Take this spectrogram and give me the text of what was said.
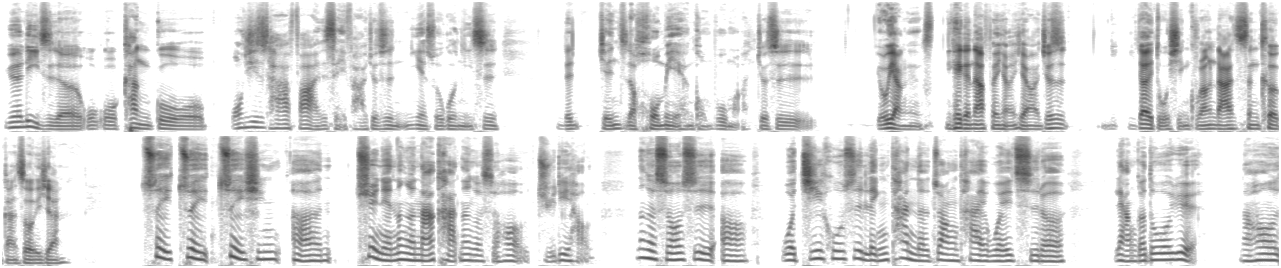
因为例子的，我我看过，忘记是他发还是谁发，就是你也说过你是你的减脂的后面也很恐怖嘛，就是有氧，你可以跟大家分享一下吗？就是你你到底多辛苦，让大家深刻感受一下。最最最新呃，去年那个拿卡那个时候举例好了，那个时候是呃，我几乎是零碳的状态维持了两个多月，然后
